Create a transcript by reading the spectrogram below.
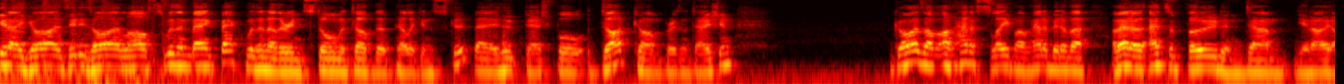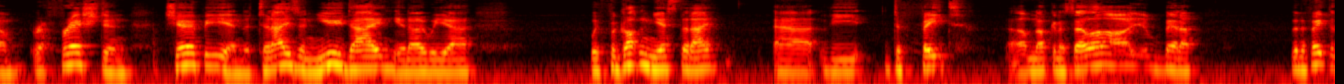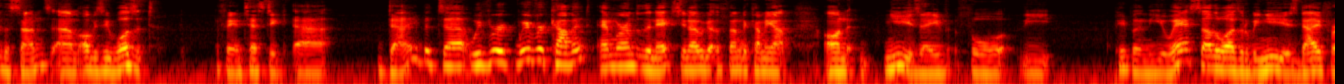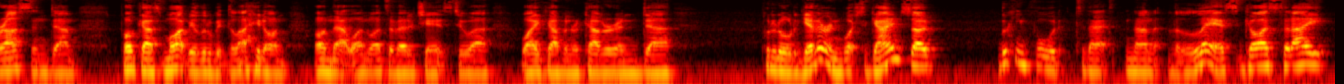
G'day guys, it is I, Lyle Swithenbank, back with another instalment of the Pelican Scoop, a hoop-ball.com presentation. Guys, I've, I've had a sleep, I've had a bit of a, I've had, a, had some food and, um, you know, I'm refreshed and chirpy and today's a new day, you know, we, uh, we've forgotten yesterday, uh, the defeat, I'm not going to say, oh, better, the defeat to the Suns, um, obviously wasn't fantastic uh, day, but uh, we've re- we've recovered and we're on to the next. You know, we've got the Thunder coming up on New Year's Eve for the people in the US. Otherwise, it'll be New Year's Day for us, and um, the podcast might be a little bit delayed on on that one once I've had a chance to uh, wake up and recover and uh, put it all together and watch the game. So. Looking forward to that nonetheless. Guys, today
